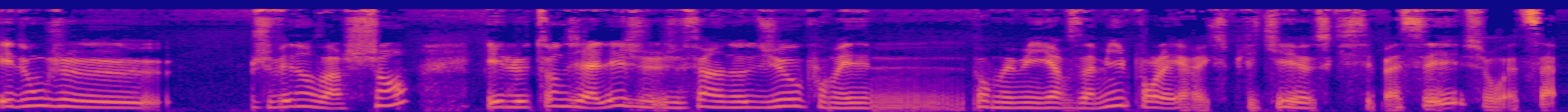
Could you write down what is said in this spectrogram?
Et donc je je vais dans un champ et le temps d'y aller, je, fais un audio pour mes pour mes meilleurs amis pour leur expliquer ce qui s'est passé sur WhatsApp.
